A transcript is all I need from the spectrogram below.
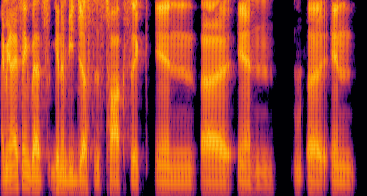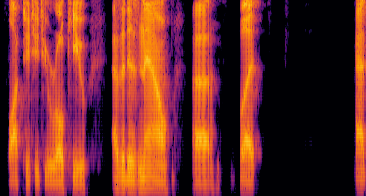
I mean, I think that's going to be just as toxic in uh, in uh, in block two two two role queue as it is now. Uh, but at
